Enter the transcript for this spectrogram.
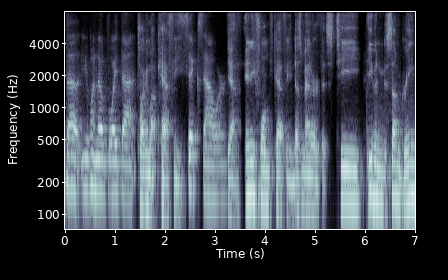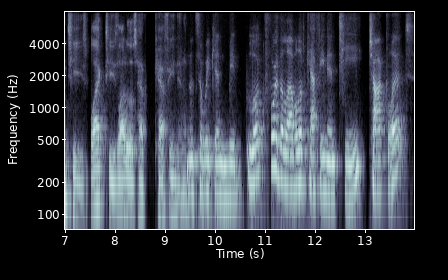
that you want to avoid that. Talking about caffeine. Six hours. Yeah. Any form of caffeine. Doesn't matter if it's tea, even some green teas, black teas, a lot of those have caffeine in them. And so we can be, look for the level of caffeine in tea, chocolate,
